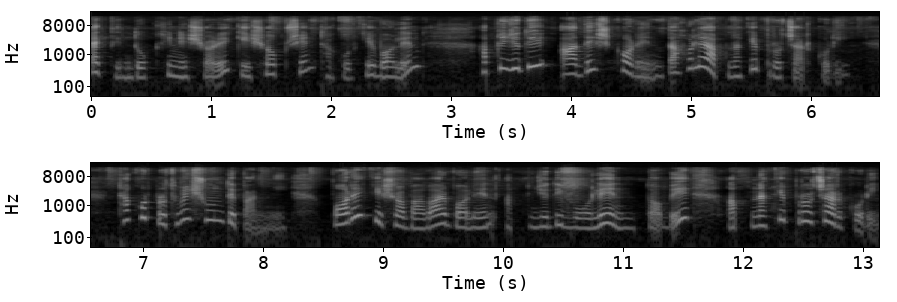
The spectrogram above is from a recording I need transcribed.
একদিন দক্ষিণেশ্বরে কেশব সেন ঠাকুরকে বলেন আপনি যদি আদেশ করেন, তাহলে আপনাকে প্রচার করি। ঠাকুর প্রথমে শুনতে পাননি। পরে কেশব আবার বলেন, আপনি যদি বলেন, তবে আপনাকে প্রচার করি।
